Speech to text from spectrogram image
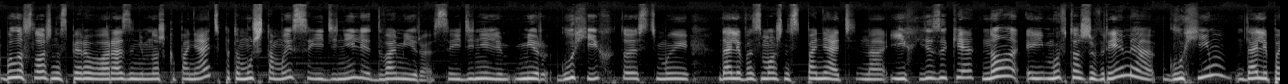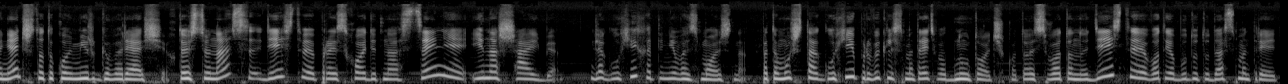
было сложно с первого раза немножко понять, потому что мы соединили два мира. Соединили мир глухих, то есть мы дали возможность понять на их языке, но и мы в то же время глухим дали понять, что такое мир говорящих. То есть у нас действие происходит на сцене и на шайбе. Для глухих это невозможно, потому что глухие привыкли смотреть в одну точку. То есть вот оно действие, вот я буду туда смотреть.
